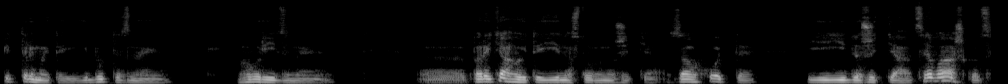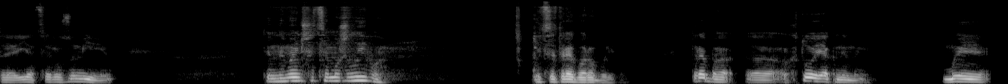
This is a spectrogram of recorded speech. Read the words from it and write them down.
підтримайте її, будьте з нею, говоріть з нею, Е, перетягуйте її на сторону життя, заохотьте її до життя. Це важко, це, я це розумію. Тим не менше, це можливо. І це треба робити. Треба, е, хто як не ми. Ми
